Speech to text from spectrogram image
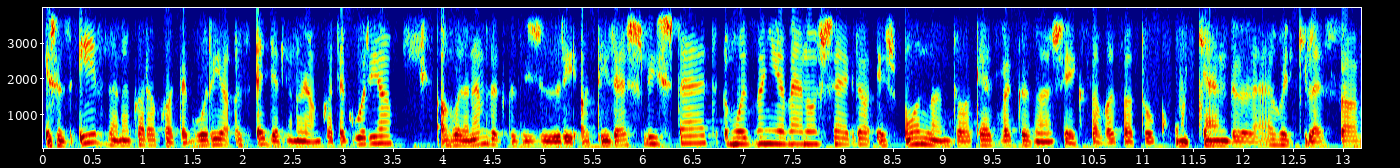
És az évzenekar a kategória az egyetlen olyan kategória, ahol a nemzetközi zsűri a tízes listát hozza nyilvánosságra, és onnantól onnantól kezdve közönségszavazatok útján dől el, hogy ki lesz a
